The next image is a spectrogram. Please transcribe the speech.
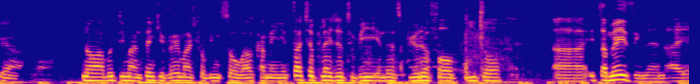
Yeah. Yeah. No, Abuti man, thank you very much for being so welcoming. It's such a pleasure to be in this beautiful beetle. Uh, it's amazing, man. I,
